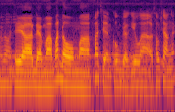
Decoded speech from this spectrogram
Đúng rồi. Thì à, để mà bắt đầu mà phát triển công việc yoga ở Sóc Trăng ấy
